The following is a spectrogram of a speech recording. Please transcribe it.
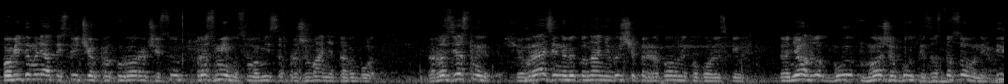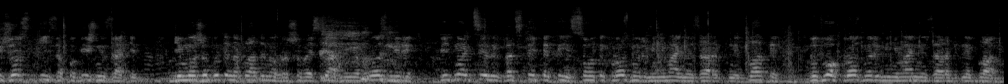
Повідомляти слідчого прокурора чи суд про зміну свого місця проживання та роботи. Роз'яснити, що в разі невиконання вище перерахованих обов'язків до нього може бути застосований більш жорсткий запобіжний захід і може бути накладено грошове стягнення в розмірі від 0,25 розміру мінімальної заробітної плати до 2 розмірів мінімальної заробітної плати.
